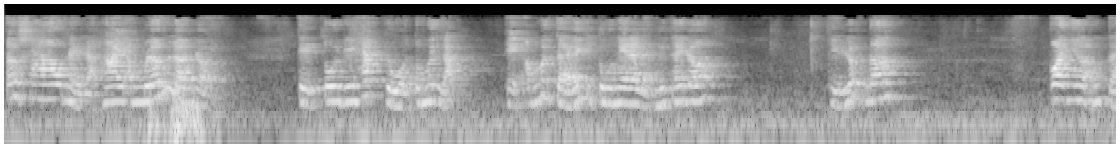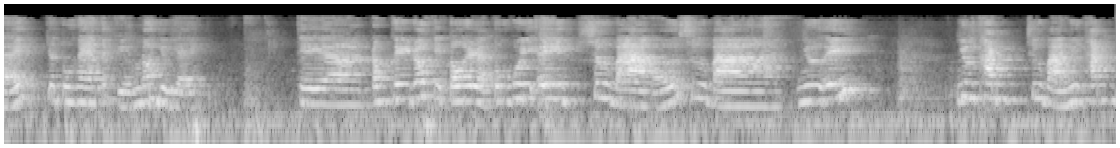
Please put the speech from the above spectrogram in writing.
tới sau này là hai ông lớn lên rồi. Thì tôi đi hát chùa tôi mới gặp. Thì ông mới kể cho tôi nghe là như thế đó. Thì lúc đó coi như ông kể cho tôi nghe cái chuyện nó như vậy. Thì à, trong khi đó thì tôi là tôi quy y, sư bà ở sư bà như ý, như thanh, sư bà như thanh.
